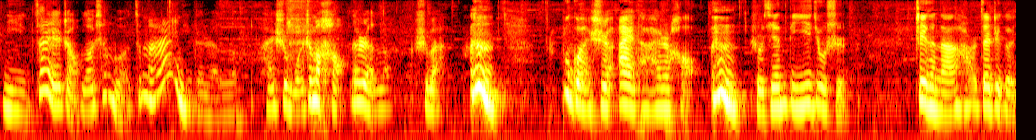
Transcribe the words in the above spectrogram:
你再也找不到像我这么爱你的人了，还是我这么好的人了，是吧？不管是爱他还是好，首先第一就是这个男孩在这个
